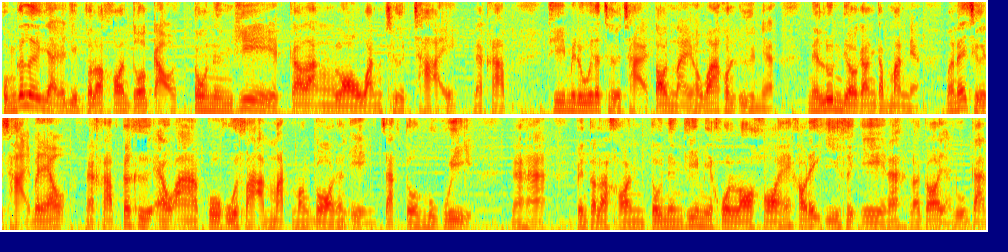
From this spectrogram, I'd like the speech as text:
ผมก็เลยอยากจะหยิบตัวละครตัวเก่าตัวหนึ่งที่กำลังรอวันเฉิดฉายนะครับที่ไม่รู้จะเฉิดฉายตอนไหนเพราะว่าคนอื่นเนี่ยในรุ่นเดียวกันกับมันเนี่ยมันได้เฉิดฉายไปแล้วนะครับก็คือ LR Goku 3หมัดมังกรนั่นเองจากตัวมุกวีนะฮะเป็นตัวละครตัวหนึ่งที่มีคนรอคอยให้เขาได้ ECA นะแล้วก็อย่างรู้กัน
